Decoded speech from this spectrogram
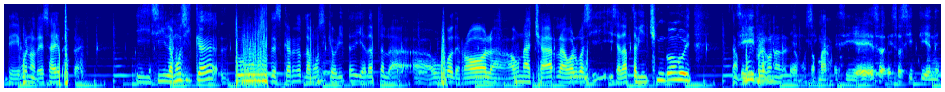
de, bueno, de esa época. Y sí, la música, tú descargas la música ahorita y adáptala a un juego de rol, a una charla o algo así, y se adapta bien chingón, güey. Está Sí, muy no fregona la, no mames, sí, eso, eso sí tiene.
